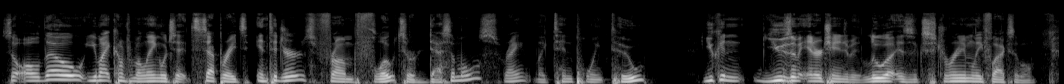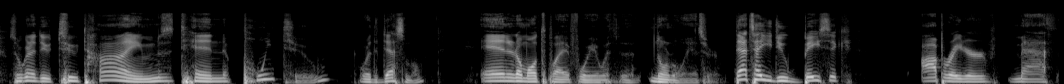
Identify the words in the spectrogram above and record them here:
So although you might come from a language that separates integers from floats or decimals, right, like 10.2, you can use them interchangeably. Lua is extremely flexible. So we're going to do 2 times 10.2, or the decimal, and it'll multiply it for you with the normal answer. That's how you do basic operator math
